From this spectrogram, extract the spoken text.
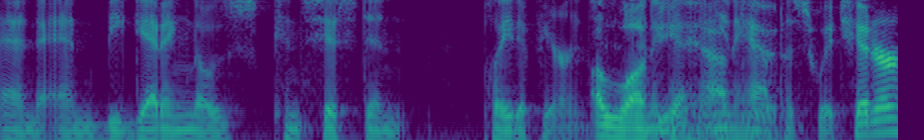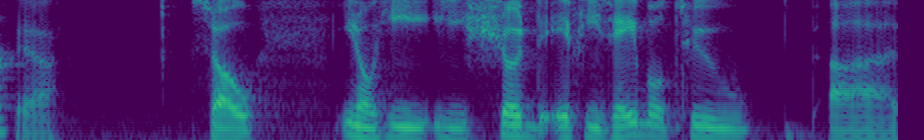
and and be getting those consistent plate appearances." I love and again, Ian Happ, Ian Happ, dude. a switch hitter. Yeah. So, you know, he he should if he's able to uh,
